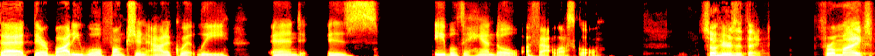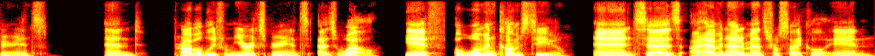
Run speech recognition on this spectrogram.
that their body will function adequately and is able to handle a fat loss goal. So here's the thing from my experience, and probably from your experience as well, if a woman comes to you and says, I haven't had a menstrual cycle in,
